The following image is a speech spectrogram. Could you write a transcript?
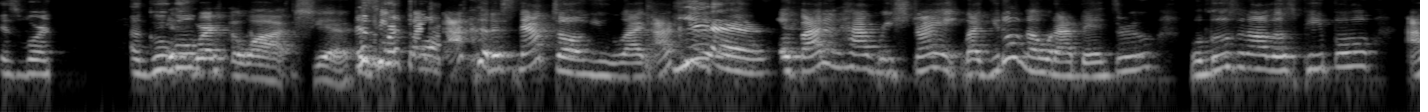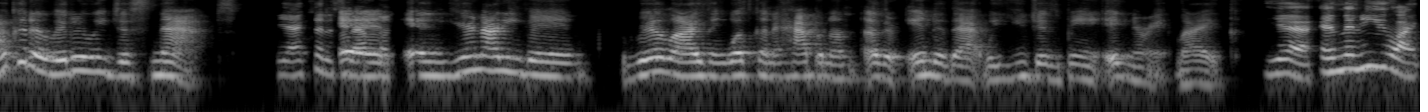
it's worth a Google. It's worth the watch. Yeah. It's worth the watch. I could have snapped on you. Like I could yeah. if I didn't have restraint, like you don't know what I've been through. With losing all those people, I could have literally just snapped. Yeah, I could have snapped. And, and you're not even realizing what's gonna happen on the other end of that with you just being ignorant. Like yeah. And then he like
